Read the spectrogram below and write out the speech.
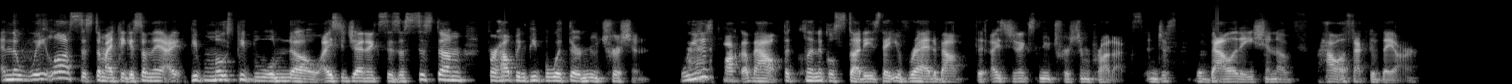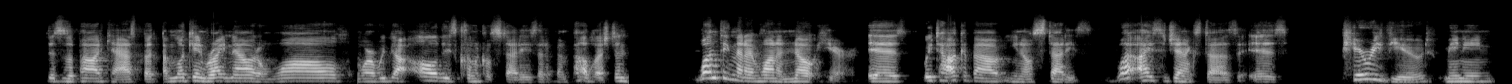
And the weight loss system, I think, is something I, people, most people will know. Isagenix is a system for helping people with their nutrition. Will you mm-hmm. just talk about the clinical studies that you've read about the Isagenix nutrition products and just the validation of how effective they are? This is a podcast, but I'm looking right now at a wall where we've got all of these clinical studies that have been published. And one thing that I want to note here is we talk about, you know, studies. What Isagenix does is peer reviewed, meaning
